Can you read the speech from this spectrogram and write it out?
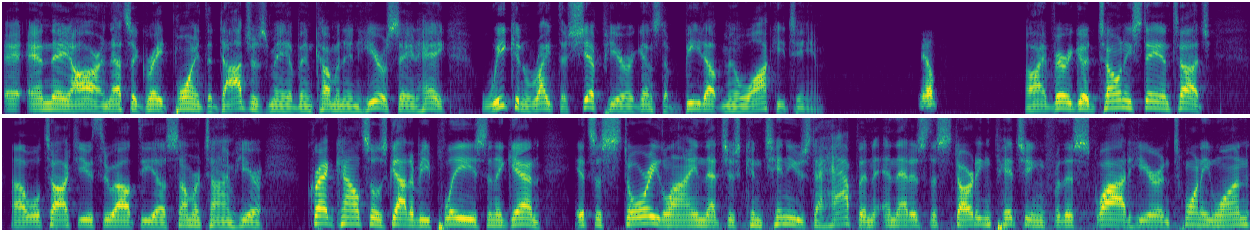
And they are, and that's a great point. The Dodgers may have been coming in here saying, "Hey, we can right the ship here against a beat up Milwaukee team." Yep. All right, very good, Tony. Stay in touch. Uh, we'll talk to you throughout the uh, summertime here. Craig Counsell's got to be pleased, and again, it's a storyline that just continues to happen, and that is the starting pitching for this squad here in 21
